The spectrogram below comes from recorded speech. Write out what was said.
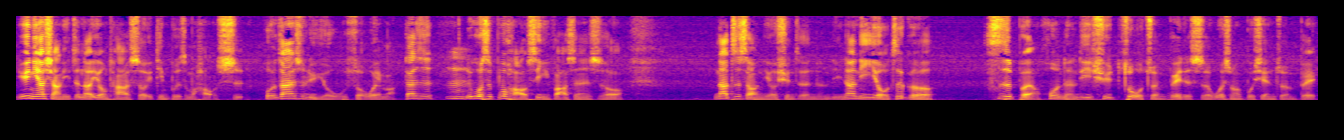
因为你要想你真的要用它的时候，一定不是什么好事，或者当然是旅游无所谓嘛。但是如果是不好的事情发生的时候，那至少你有选择能力，那你有这个资本或能力去做准备的时候，为什么不先准备，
